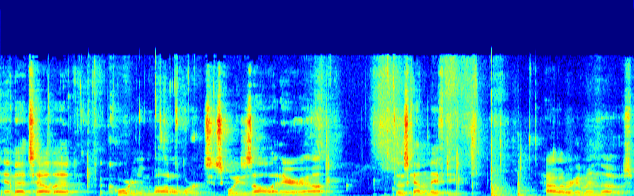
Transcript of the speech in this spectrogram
And that's how that accordion bottle works. It squeezes all that air out. That's kind of nifty. Highly recommend those.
